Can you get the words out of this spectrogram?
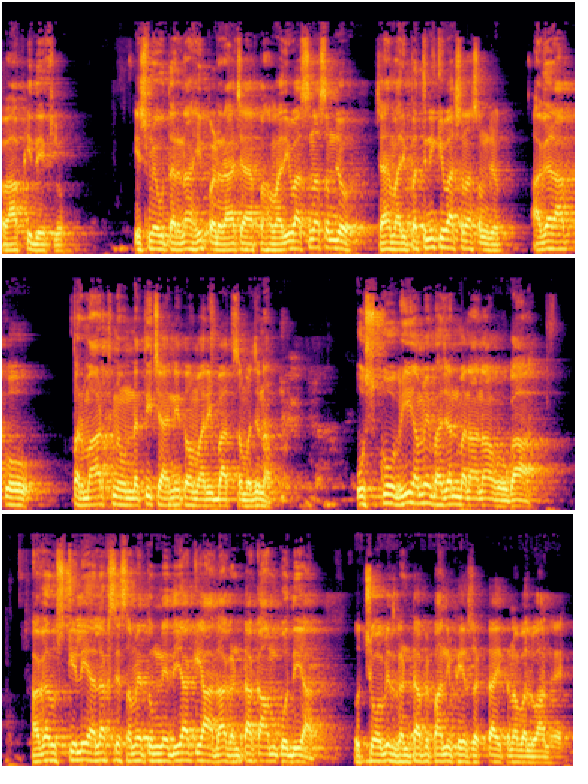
अब आप ही देख लो। इसमें उतरना ही पड़ रहा है, चाहे आप हमारी वासना समझो, चाहे हमारी पत्नी की वासना समझो। अगर आपको परमार्थ में उन्नति चाहिए तो हमारी बात समझना। उसको भी हमें भजन बनाना होगा। अगर उसके लिए अलग से समय तुमने दिया कि आधा घंटा काम को दिया तो 24 घंटा पे पानी फेर सकता है, इतना बलवान है।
